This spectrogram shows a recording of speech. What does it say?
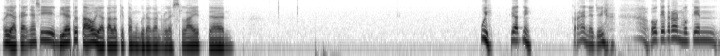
Oh ya, kayaknya sih dia tuh tahu ya kalau kita menggunakan flashlight dan Wih, lihat nih. Keren ya, cuy. Oke, teman mungkin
